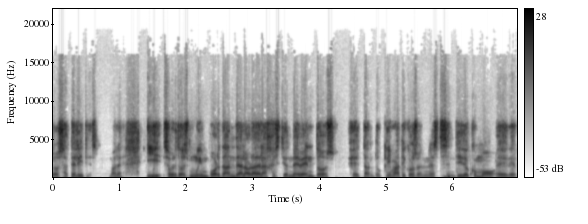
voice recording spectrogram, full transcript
los satélites, ¿vale? Y sobre todo es muy importante a la hora de la gestión de eventos, eh, tanto climáticos en este sentido como eh,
